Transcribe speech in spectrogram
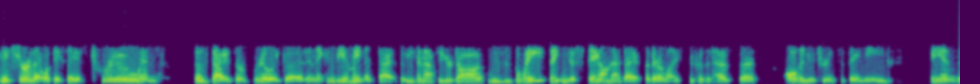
make sure that what they say is true, and those diets are really good. And they can be a maintenance diet. So even after your dog loses the weight, they can just stay on that diet for their life because it has the all the nutrients that they need. And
